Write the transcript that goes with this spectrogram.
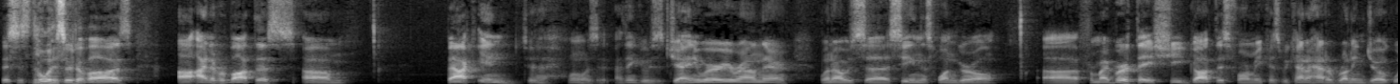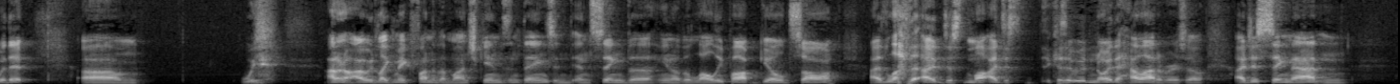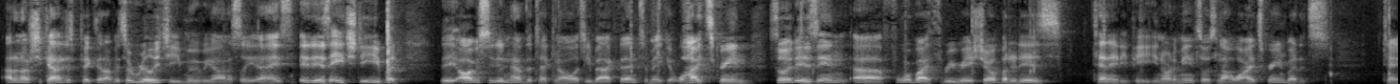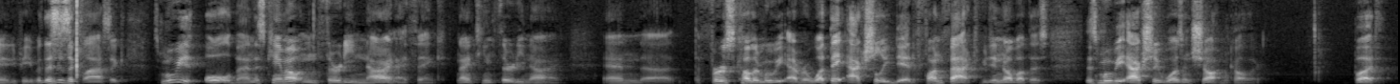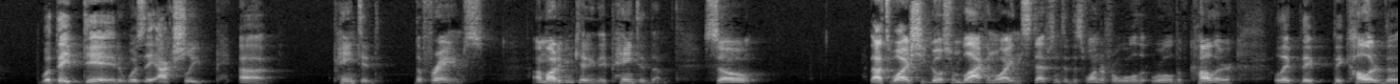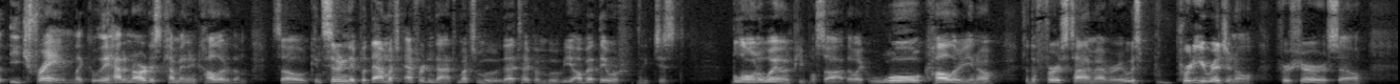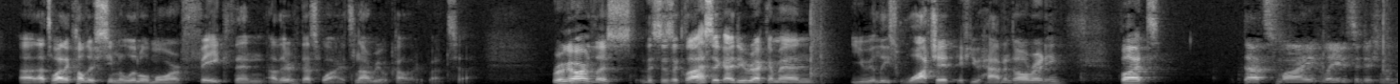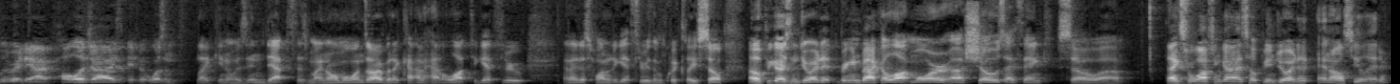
this is The Wizard of Oz. Uh, I never bought this. Um, back in, uh, when was it? I think it was January around there when I was uh, seeing this one girl. Uh, for my birthday, she got this for me because we kind of had a running joke with it. Um, we, I don't know, I would like make fun of the Munchkins and things and, and sing the, you know, the Lollipop Guild song. I'd love that. I just, I just, because it would annoy the hell out of her. So I just sing that and I don't know. She kind of just picked it up. It's a really cheap movie, honestly. Uh, it's, it is HD, but they obviously didn't have the technology back then to make it widescreen. So it is in uh, 4 by 3 ratio, but it is 1080p. You know what I mean? So it's not widescreen, but it's 1080p. But this is a classic. This movie is old, man. This came out in 39, I think. 1939. and uh, the first color movie ever. What they actually did, fun fact, if you didn't know about this, this movie actually wasn't shot in color, but what they did was they actually uh, painted the frames. I'm not even kidding. They painted them. So that's why she goes from black and white and steps into this wonderful world, world of color. Well, they, they, they colored the, each frame. Like they had an artist come in and color them. So considering they put that much effort in that much movie, that type of movie, I'll bet they were like just blown away when people saw it. They're like, "Whoa, color!" You know, for the first time ever. It was pretty original for sure. So uh, that's why the colors seem a little more fake than other. That's why it's not real color. But uh, regardless, this is a classic. I do recommend you at least watch it if you haven't already. But that's my latest edition of Blu-ray Day. I apologize if it wasn't like you know as in depth as my normal ones are, but I kind of had a lot to get through, and I just wanted to get through them quickly. So I hope you guys enjoyed it. Bringing back a lot more uh, shows, I think. So uh, thanks for watching, guys. Hope you enjoyed it, and I'll see you later.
